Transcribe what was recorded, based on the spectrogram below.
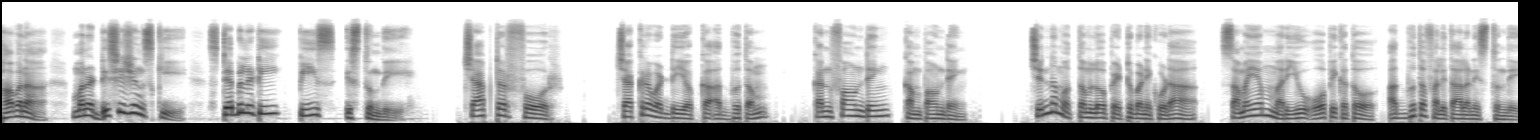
భావన మన డిసిజన్స్కి స్టెబిలిటీ పీస్ ఇస్తుంది. చాప్టర్ ఫోర్ చక్రవడ్డీ యొక్క అద్భుతం కన్ఫౌండింగ్ కంపౌండింగ్ చిన్న మొత్తంలో పెట్టుబడి కూడా సమయం మరియు ఓపికతో అద్భుత ఫలితాలనిస్తుంది.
